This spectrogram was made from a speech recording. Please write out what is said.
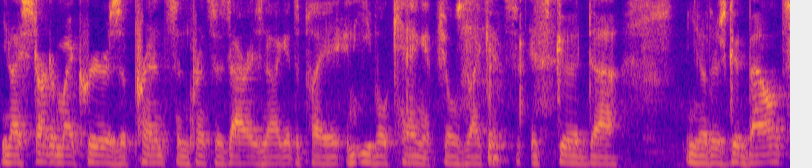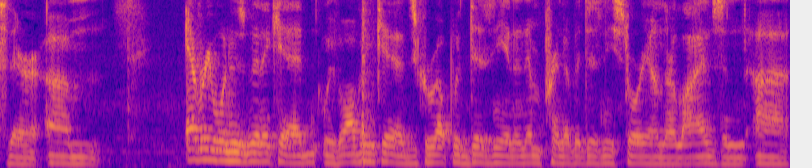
you know, I started my career as a prince in Princess Diaries. Now I get to play an evil king. It feels like it's it's good. Uh, you know, there's good balance there. Um, everyone who's been a kid, we've all been kids, grew up with Disney and an imprint of a Disney story on their lives. And uh,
